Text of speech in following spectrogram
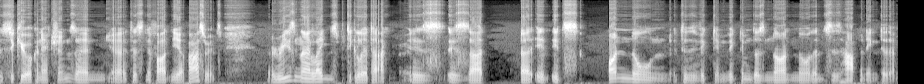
secure connections and uh, to sniff out the uh, passwords. The reason I like this particular attack is is that uh, it, it's unknown to the victim. Victim does not know that this is happening to them.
